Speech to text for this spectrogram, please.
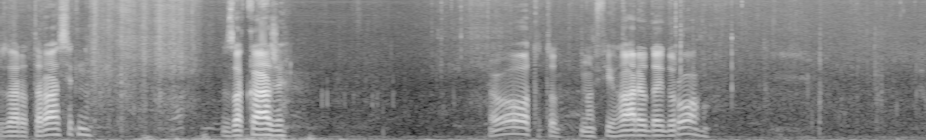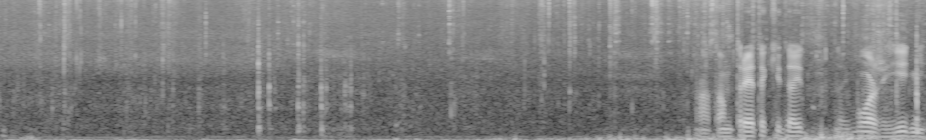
Зараз Тарасик на- закаже. О, то, то нафігарив дай дорогу. Там три такі, дай, дай Боже, гідні.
